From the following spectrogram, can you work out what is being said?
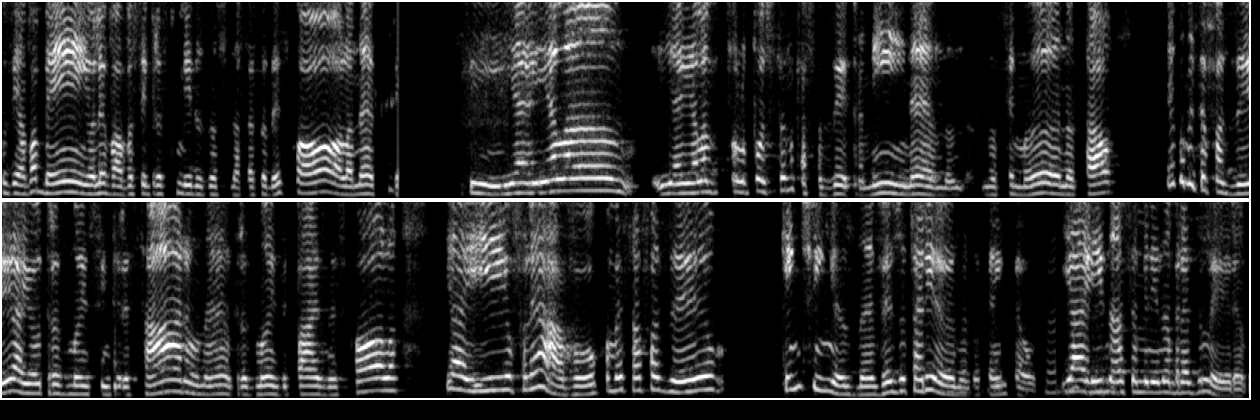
cozinhava bem, eu levava sempre as comidas na, na festa da escola, né? Sim, e aí ela, e aí ela falou, poxa, você não quer fazer para mim, né, na, na semana tal? Eu comecei a fazer, aí outras mães se interessaram, né? Outras mães e pais na escola. E aí eu falei, ah, vou começar a fazer quentinhas, né? Vegetarianas uhum. até então. Uhum. E aí nasce a menina brasileira.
